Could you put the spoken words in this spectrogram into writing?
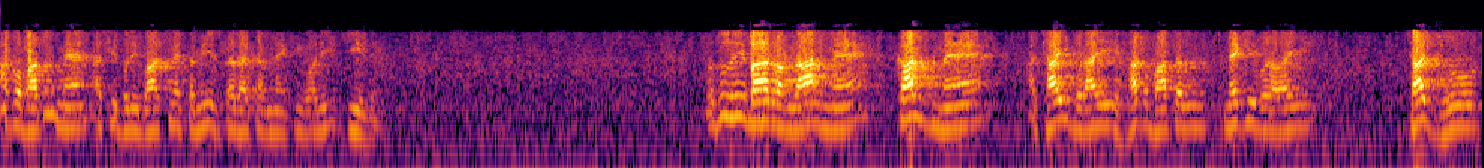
حق و باتوں میں اچھی بری بات میں تمیز پیدا کرنے کی والی چیز ہے۔ تو دوسری بات، رمضان میں قلب میں اچھائی برائی، حق باطل، نیکی برائی، سچ جھوٹ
